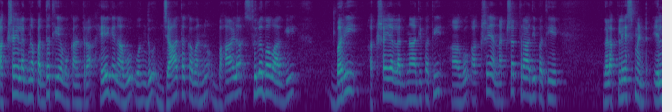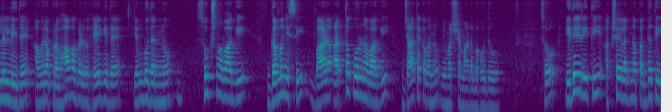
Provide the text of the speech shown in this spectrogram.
ಅಕ್ಷಯ ಲಗ್ನ ಪದ್ಧತಿಯ ಮುಖಾಂತರ ಹೇಗೆ ನಾವು ಒಂದು ಜಾತಕವನ್ನು ಬಹಳ ಸುಲಭವಾಗಿ ಬರೀ ಅಕ್ಷಯ ಲಗ್ನಾಧಿಪತಿ ಹಾಗೂ ಅಕ್ಷಯ ನಕ್ಷತ್ರಾಧಿಪತಿಗಳ ಪ್ಲೇಸ್ಮೆಂಟ್ ಎಲ್ಲೆಲ್ಲಿದೆ, ಅವರ ಪ್ರಭಾವಗಳು ಹೇಗಿದೆ ಎಂಬುದನ್ನು ಸೂಕ್ಷ್ಮವಾಗಿ ಗಮನಿಸಿ ಭಾಳ ಅರ್ಥಪೂರ್ಣವಾಗಿ ಜಾತಕವನ್ನು ವಿಮರ್ಶೆ ಮಾಡಬಹುದು. ಸೊ ಇದೇ ರೀತಿ ಅಕ್ಷಯ ಲಗ್ನ ಪದ್ಧತಿ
